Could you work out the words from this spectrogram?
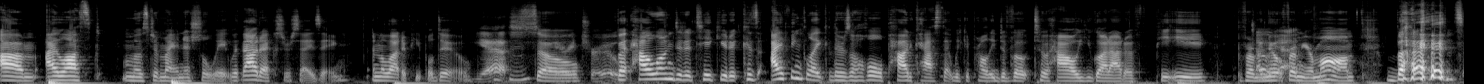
um, I lost most of my initial weight without exercising, and a lot of people do. Yes. So, very true. but how long did it take you to? Because I think like there's a whole podcast that we could probably devote to how you got out of PE from a Oh, note yeah. from your mom, but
